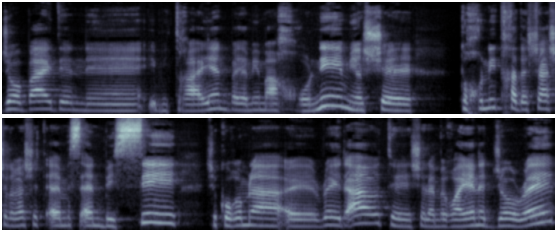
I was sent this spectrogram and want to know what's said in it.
ג'ו ביידן אה, מתראיין בימים האחרונים, יש אה, תוכנית חדשה של רשת MSNBC שקוראים לה ReidOut של המרואיינת ג'ו רייד.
